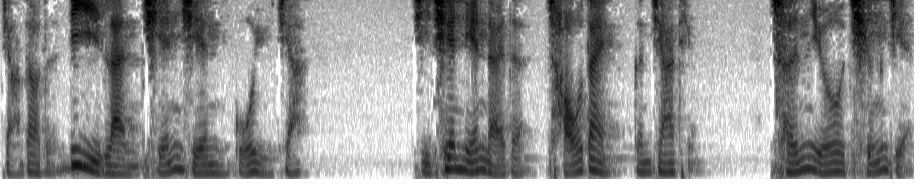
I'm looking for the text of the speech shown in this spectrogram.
讲到的“历览前贤国与家”，几千年来的朝代跟家庭，成由勤俭，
